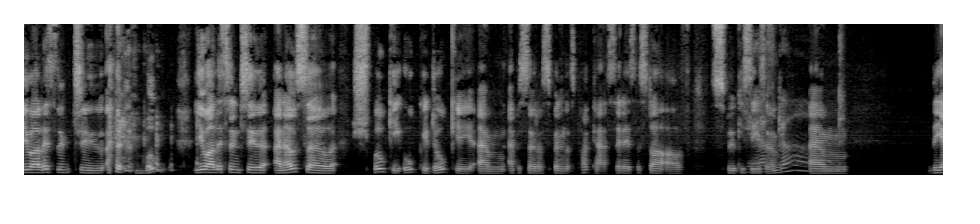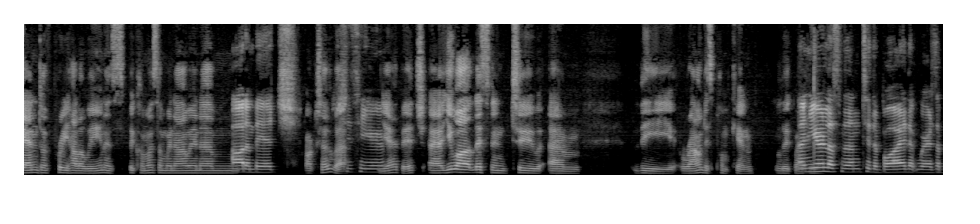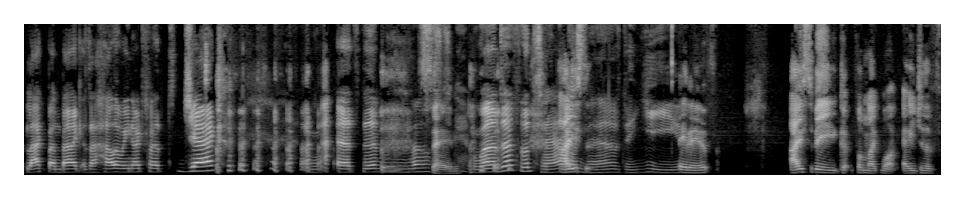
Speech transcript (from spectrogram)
you are listening to you are listening to an also spooky ooky dokie um episode of Spinning Guts podcast. It is the start of spooky season. God. Um the end of pre Halloween has become us and we're now in um Autumn bitch. October. She's here. Yeah, bitch. Uh, you are listening to um the roundest pumpkin, Luke. And you're listening to the boy that wears a black bin bag as a Halloween outfit, Jack. it's the most Same. wonderful time used of the year. It is. I used to be from like what age of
